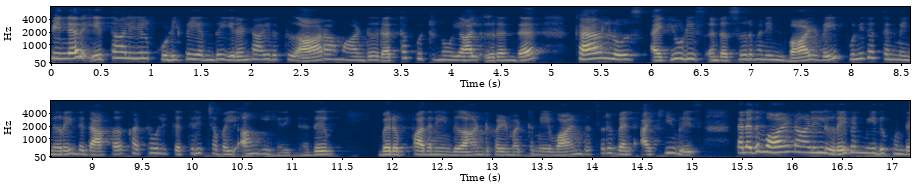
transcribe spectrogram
பின்னர் இத்தாலியில் குடிபெயர்ந்து இரண்டாயிரத்து ஆறாம் ஆண்டு இரத்த புற்றுநோயால் இறந்த கேர்லோஸ் அக்யூடிஸ் என்ற சிறுவனின் வாழ்வை புனிதத்தன்மை நிறைந்ததாக கத்தோலிக்க திருச்சபை அங்கீகரித்தது. வெறும் பதினைந்து ஆண்டுகள் மட்டுமே வாழ்ந்த சிறுவன் அக்யூடிஸ் தனது வாழ்நாளில் இறைவன் மீது கொண்ட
